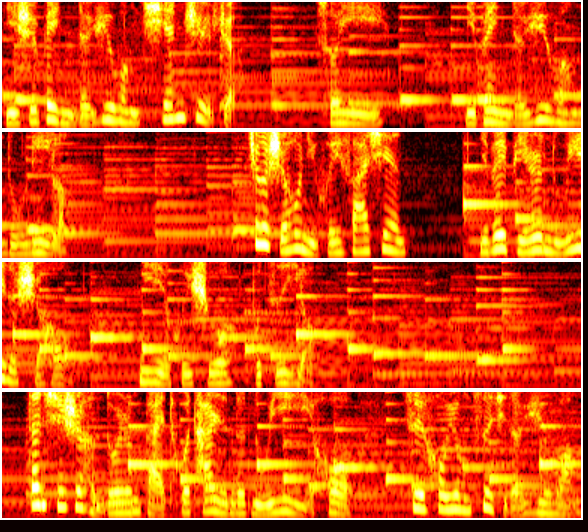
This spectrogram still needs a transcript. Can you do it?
你是被你的欲望牵制着，所以你被你的欲望奴役了。这个时候你会发现，你被别人奴役的时候，你也会说不自由。但其实很多人摆脱他人的奴役以后，最后用自己的欲望。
